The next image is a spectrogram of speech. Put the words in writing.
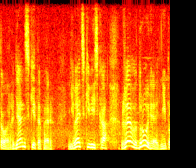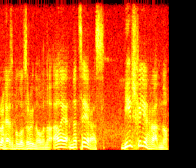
То радянські тепер, німецькі війська, вже вдруге Дніпрогес було зруйновано, але на цей раз більш філігранно.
